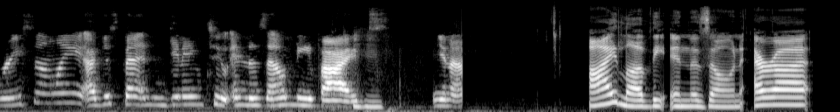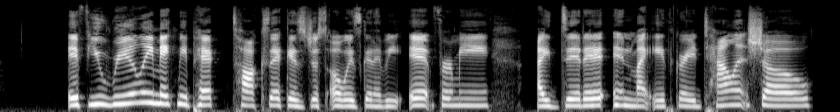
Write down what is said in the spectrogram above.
recently I've just been getting to in the zone me vibes. Mm-hmm. You know. I love the in the zone era. If you really make me pick, Toxic is just always going to be it for me. I did it in my eighth grade talent show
